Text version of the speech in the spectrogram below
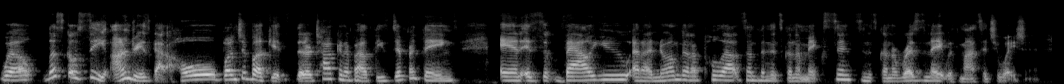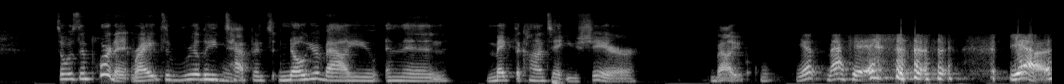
Well, let's go see. Andrea's got a whole bunch of buckets that are talking about these different things, and it's a value. And I know I'm going to pull out something that's going to make sense and it's going to resonate with my situation. So it's important, right, to really mm-hmm. tap into know your value and then make the content you share valuable. Yep, match it. yeah.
